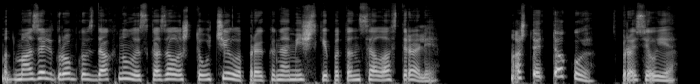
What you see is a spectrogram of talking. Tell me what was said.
Мадемуазель громко вздохнула и сказала, что учила про экономический потенциал Австралии. «А что это такое?» — спросил я.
